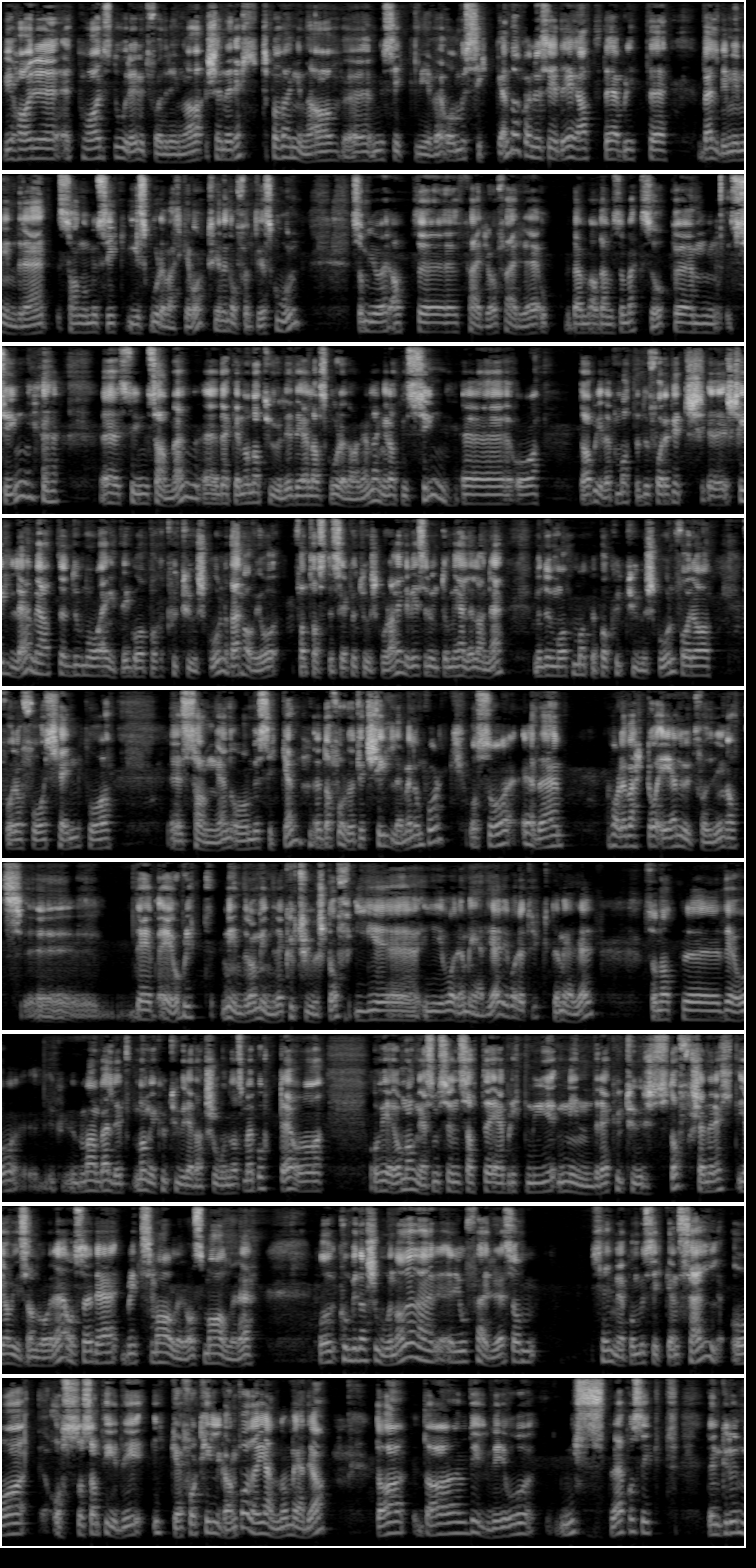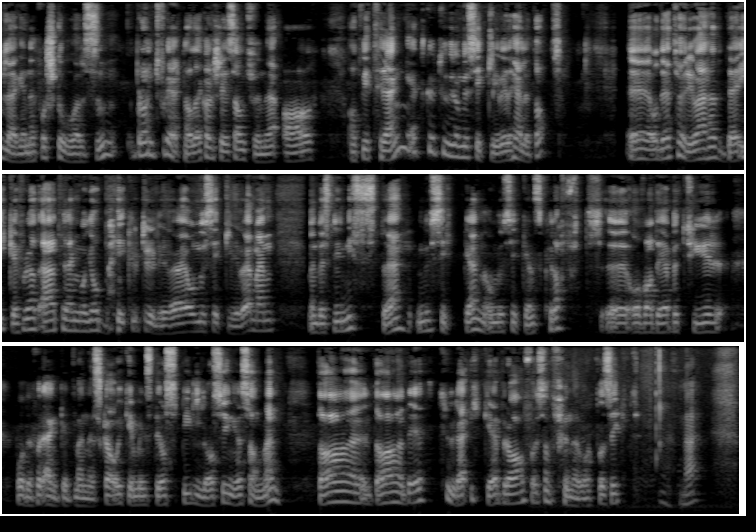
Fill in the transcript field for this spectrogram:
vi har et par store utfordringer generelt på vegne av uh, musikklivet og musikken. da kan du si Det at det er blitt uh, veldig mye mindre sang og musikk i skoleverket vårt, i den offentlige skolen. Som gjør at færre og færre av dem som vokser opp, synger. uh, sammen. Det er ikke noen naturlig del av skoledagen lenger at vi synger. og da blir det på en måte, Du får et litt skille med at du må egentlig gå på kulturskolen. Der har vi jo fantastiske kulturskoler heldigvis rundt om i hele landet. Men du må på en måte på kulturskolen for å, for å få kjenne på Eh, sangen og musikken. Eh, da får du et litt skille mellom folk. Og så det, har det vært og er en utfordring at eh, det er jo blitt mindre og mindre kulturstoff i, i våre medier, i våre trykte medier. Sånn at det er jo veldig mange kulturredaksjoner som er borte. og og vi er jo mange som syns at det er blitt mye mindre kulturstoff generelt i avisene våre. Og så er det blitt smalere og smalere og Kombinasjonen av det der er jo færre som kjenner på musikken selv, og også samtidig ikke får tilgang på det gjennom media, da, da vil vi jo miste på sikt den grunnleggende forståelsen blant flertallet kanskje i samfunnet av at vi trenger et kultur- og musikkliv i det hele tatt. Eh, og det tør jo jeg hevde, ikke fordi at jeg trenger å jobbe i kulturlivet og musikklivet, men Men hvis vi mister musikken og musikkens kraft, eh, og hva det betyr både for enkeltmennesker og ikke minst det å spille og synge sammen, da, da det tror jeg ikke er bra for samfunnet vårt på sikt. Nei.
